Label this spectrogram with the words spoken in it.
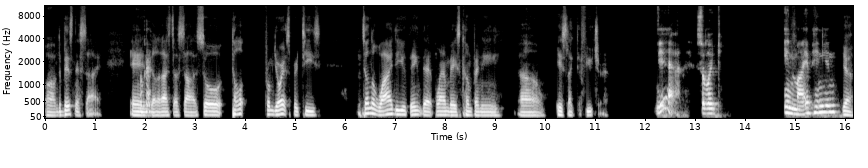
um, the business side and okay. the lifestyle side. So tell from your expertise, mm-hmm. tell me why do you think that plant based company um, is like the future? Yeah. So like in my opinion, yeah,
